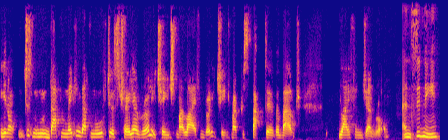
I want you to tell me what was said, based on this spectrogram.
you know, just that making that move to Australia really changed my life and really changed my perspective about life in general. And Sydney,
